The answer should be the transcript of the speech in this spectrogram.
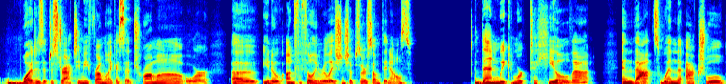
what is it distracting me from, like I said, trauma or, uh, you know, unfulfilling relationships or something else. Then we can work to heal that. And that's when the actual,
